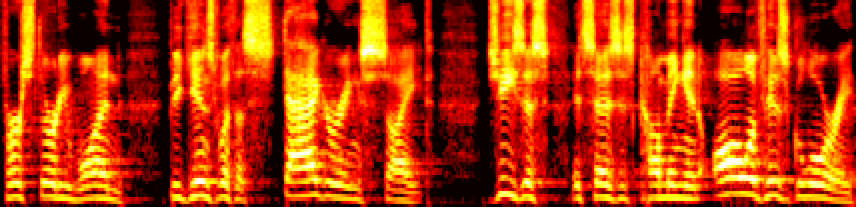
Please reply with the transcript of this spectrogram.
Verse 31 begins with a staggering sight. Jesus, it says, is coming in all of his glory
